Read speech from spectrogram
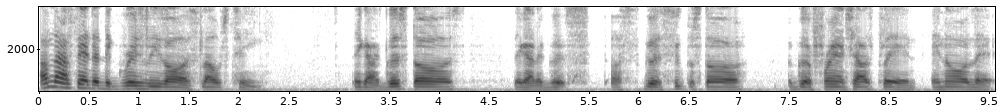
I'm not saying that the Grizzlies are a slouch team. They got good stars. They got a good a good superstar, a good franchise player, and, and all that.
